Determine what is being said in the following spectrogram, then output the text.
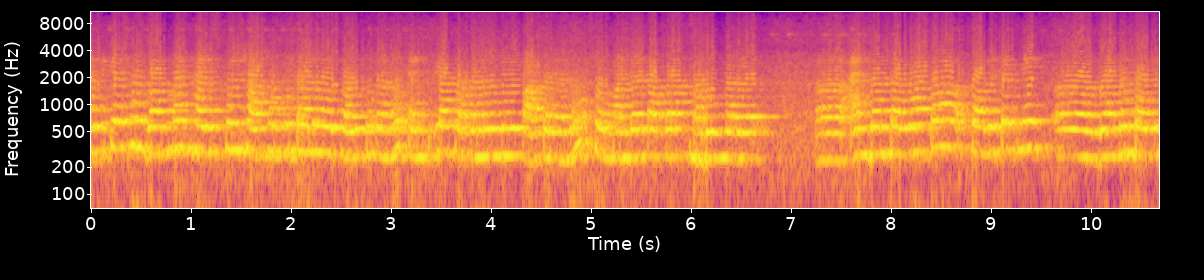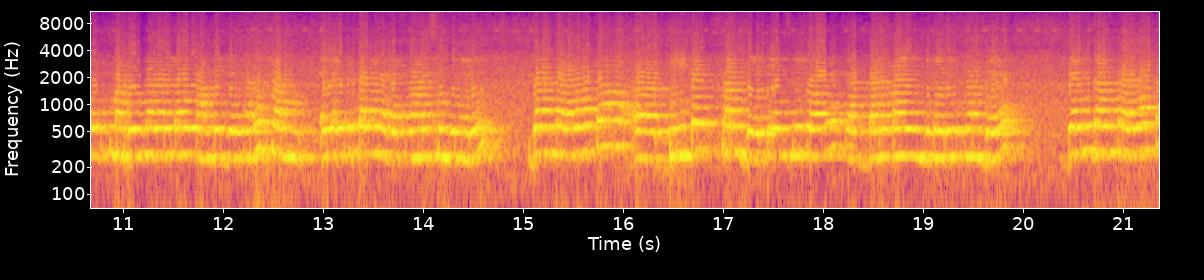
ఎడ్యుకేషన్ గవర్నమెంట్ హై స్కూల్ శాసనగుట్టలో చదువుకున్నాను టెన్త్ క్లాస్ అక్కడ నుండి పాస్ అయ్యాను. సో మండల టాపర్ ఆఫ్ మహబూబ్ నగర్. అండ్ దాని తర్వాత పాలిటెక్నిక్ గవర్నమెంట్ పాలిటెక్నిక్ మహబూబ్ నగర్లో కంప్లీట్ చేశాను from electrical and electronics engineering. దాని తర్వాత B Tech from JPMC college done my engineering from there. Then దాని తర్వాత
